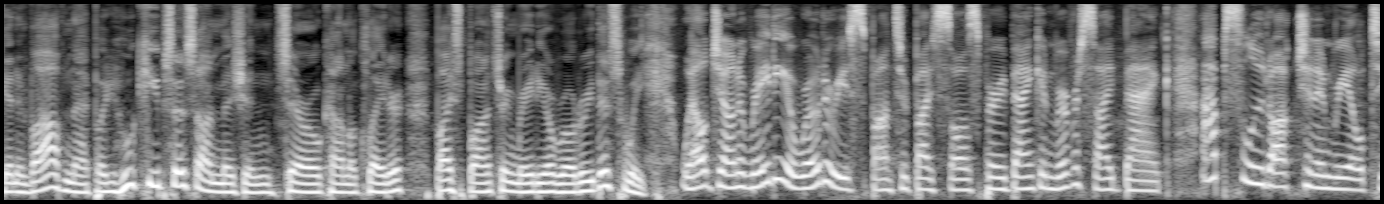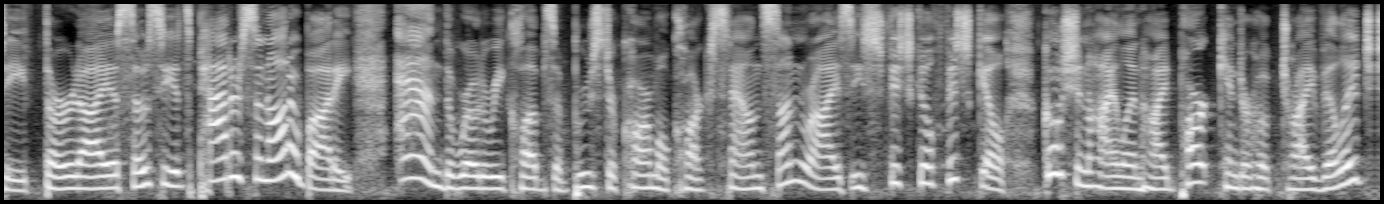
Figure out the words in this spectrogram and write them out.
get involved in that. But who keeps us on mission, Sarah O'Connell Clater, by sponsoring Radio Rotary this week? Well, Jonah Radio Rotary is sponsored by Salisbury Bank and Riverside Bank, Absolute Auction and Realty, Third Eye Associates, Patterson Auto Body, and the Rotary Clubs of Brewster, Carmel, Clarkstown, Sunrise, East Fishkill, Fishkill, Goshen, Highland, Hyde Park, Kinderhook, Tri Village,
